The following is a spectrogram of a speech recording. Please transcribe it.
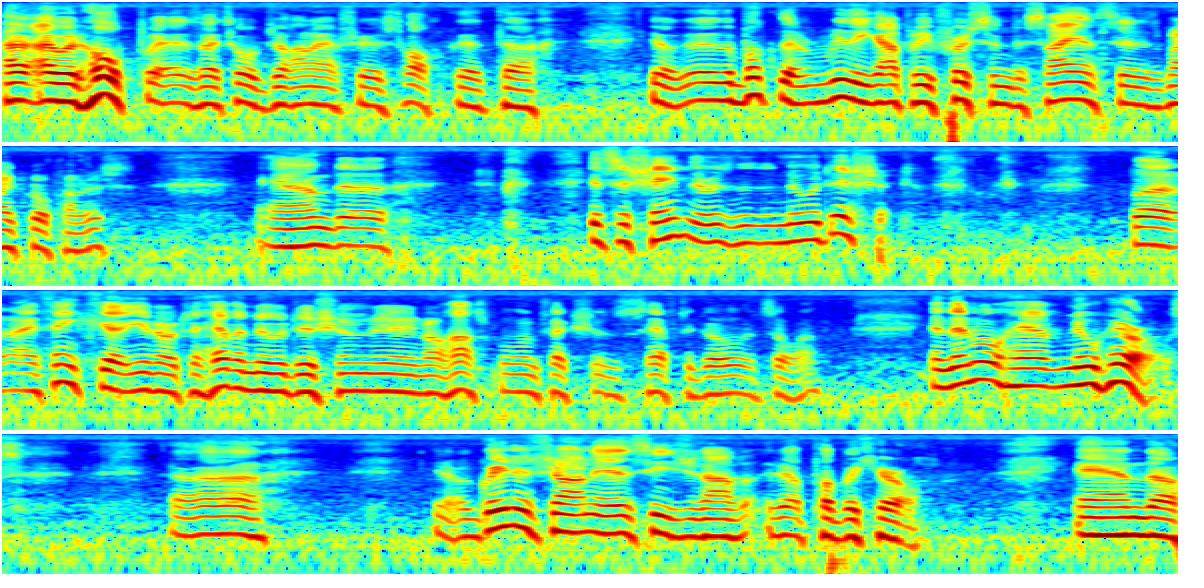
I, I, would hope, as I told John after his talk, that uh, you know the, the, book that really got me first into science is Microbe Hunters and uh, it's a shame there isn't a new edition. But I think, uh, you know, to have a new edition, you know, hospital infections have to go and so on. And then we'll have new heroes. Uh, you know, great as John is, he's not a public hero. And uh,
